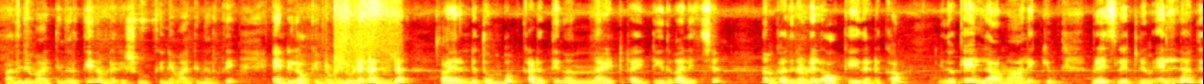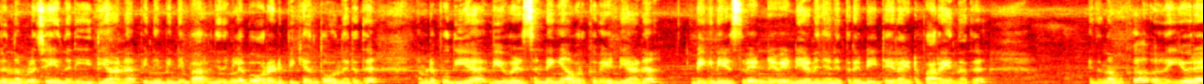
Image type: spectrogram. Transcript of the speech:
അപ്പോൾ അതിനെ മാറ്റി നിർത്തി നമ്മുടെ ഷൂക്കിനെ മാറ്റി നിർത്തി. എന്റെ ലോക്കിന്റെ ഉള്ളിലൂടെ രണ്ട് വയറിന്റെ തുമ്പും കടത്തി നന്നായിട്ട് ടൈറ്റ് ചെയ്ത് വലിച്ച് നമുക്കതിനവിടെ ലോക്ക് ചെയ്തെടുക്കാം. ഇതൊക്കെ എല്ലാ മാലയ്ക്കും ബ്രേസ്ലെറ്റിനും എല്ലാത്തിനും നമ്മൾ ചെയ്യുന്ന രീതിയാണ്. പിന്നെയും പിന്നെയും പറഞ്ഞ് നിങ്ങളെ ബോറടിപ്പിക്കാൻ തോന്നരുത്. നമ്മുടെ പുതിയ വ്യൂവേഴ്സ് ഉണ്ടെങ്കിൽ അവർക്ക് വേണ്ടിയാണ്. ബിഗിനേഴ്സ് വേണ്ടി വേണ്ടിയാണ് ഞാൻ ഇത്രയും ഡീറ്റെയിൽ ആയിട്ട് പറയുന്നത്. ഇത് നമുക്ക് ഈ ഒരു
